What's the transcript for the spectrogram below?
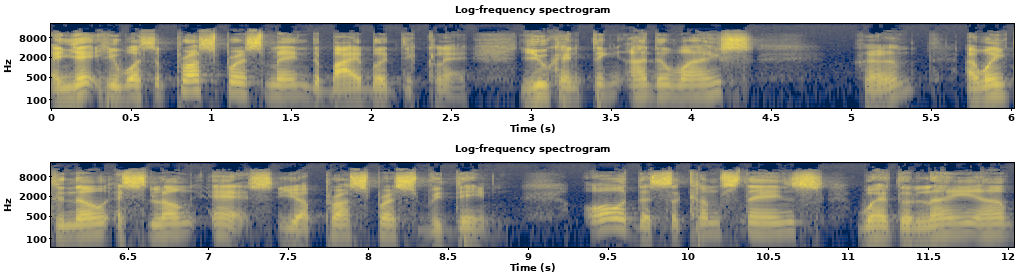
And yet he was a prosperous man, the Bible declared. You can think otherwise. Huh? I want you to know as long as you are prosperous within, all the circumstance will have to line up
